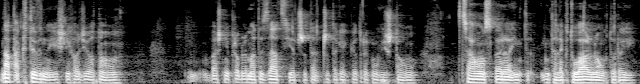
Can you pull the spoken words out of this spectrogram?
nadaktywny, jeśli chodzi o tą właśnie problematyzację, czy, tak, czy tak jak Piotrek mówisz, tą całą sferę intelektualną, której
